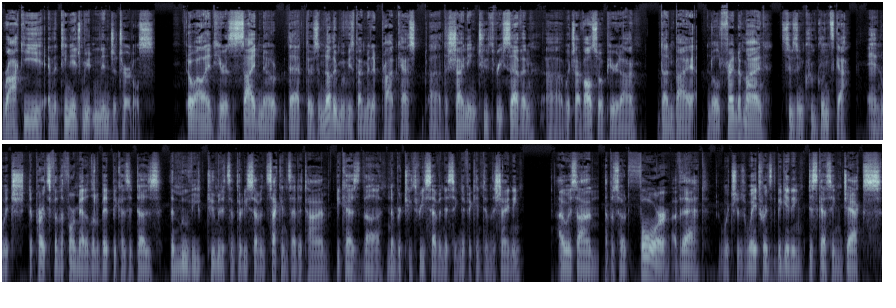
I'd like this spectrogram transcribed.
Rocky, and the Teenage Mutant Ninja Turtles. Oh, I'll add here as a side note that there's another Movies by Minute podcast, uh, The Shining 237, uh, which I've also appeared on, done by an old friend of mine, Susan Kruglinska, and which departs from the format a little bit because it does the movie 2 minutes and 37 seconds at a time because the number 237 is significant in The Shining. I was on episode 4 of that, which is way towards the beginning, discussing Jack's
